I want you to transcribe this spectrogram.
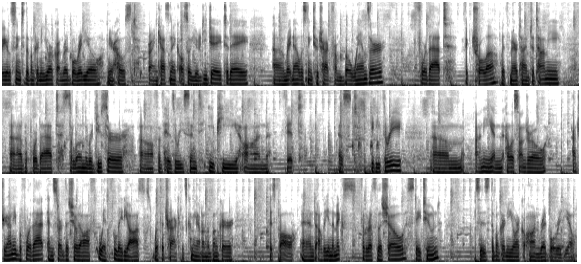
You're listening to The Bunker New York on Red Bull Radio. I'm your host, Bryan Kasenic, also your DJ today. Um, right now, listening to a track from Bo Wanzer. Before that, Victrola with Maritime Tatami. Uh, before that, Stallone the Reducer uh, off of his recent EP on Fit Est 83. Um, Ani and Alessandro Adriani before that, and started the show off with Lady Os with a track that's coming out on the bunker fall. And I'll be in the mix for the rest of the show. Stay tuned. This is The Bunker New York on Red Bull Radio.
